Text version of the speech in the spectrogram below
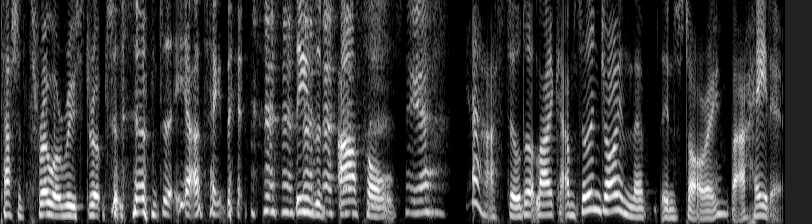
Tash would throw a rooster up to the, up to the, yeah, I'll take this. These are assholes. Yeah. Yeah, I still don't like it. I'm still enjoying the in story, but I hate it.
